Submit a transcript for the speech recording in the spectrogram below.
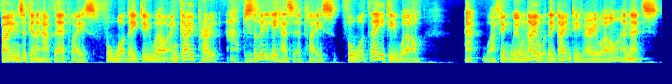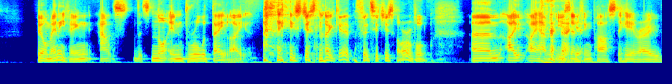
Phones are going to have their place for what they do well, and GoPro absolutely has their place for what they do well. I think we all know what they don't do very well, and that's film anything else that's not in broad daylight. it's just no good. The footage is horrible. Um, I, I haven't used anything yeah. past the Hero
